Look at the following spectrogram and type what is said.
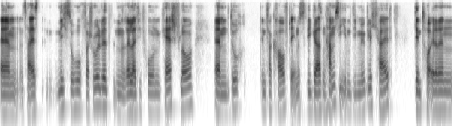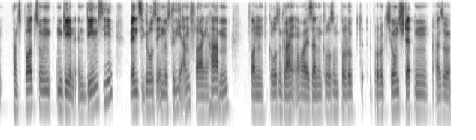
Ähm, das heißt, nicht so hoch verschuldet, einen relativ hohen Cashflow. Ähm, durch den Verkauf der Industriegasen haben sie eben die Möglichkeit, den teuren Transport zu umgehen, indem sie, wenn sie große Industrieanfragen haben, von großen Krankenhäusern, großen Produkt, Produktionsstätten, also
